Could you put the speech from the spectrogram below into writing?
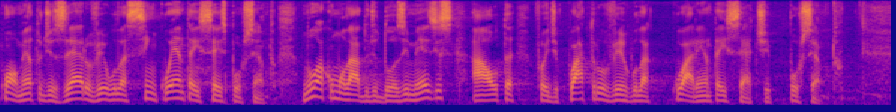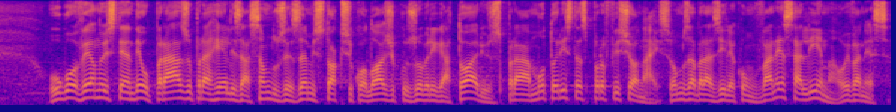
com aumento de 0,56%. No acumulado de 12 meses, a alta foi de 4,47%. O governo estendeu o prazo para a realização dos exames toxicológicos obrigatórios para motoristas profissionais. Vamos a Brasília com Vanessa Lima. Oi, Vanessa.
